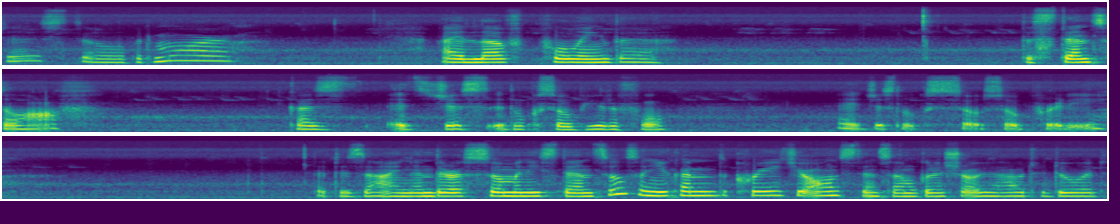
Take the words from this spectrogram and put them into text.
Just a little bit more. I love pulling the the stencil off because it's just it looks so beautiful. It just looks so so pretty the design. And there are so many stencils and you can create your own stencil. I'm going to show you how to do it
